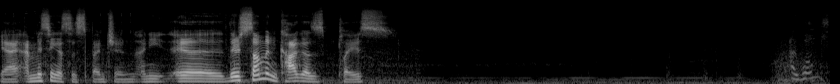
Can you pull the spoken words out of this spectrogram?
Yeah, I'm missing a suspension. I need. Uh, there's some in Kagha's place. I won't.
